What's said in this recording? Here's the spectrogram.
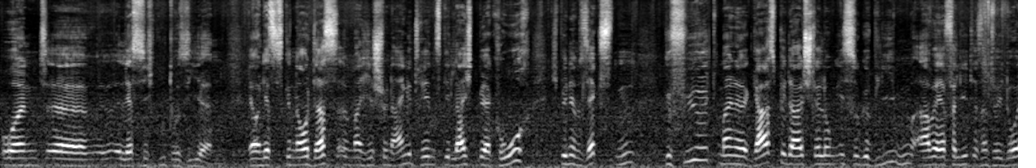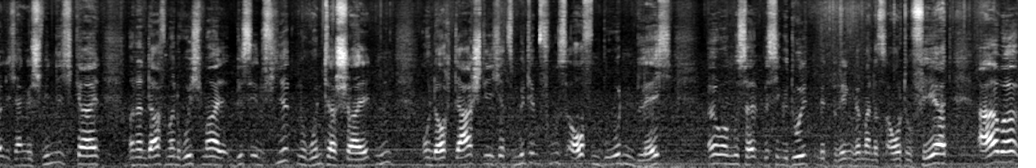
und äh, lässt sich gut dosieren. Ja, und jetzt ist genau das äh, mal hier schön eingetreten. Es geht leicht berghoch. Ich bin im sechsten gefühlt, meine Gaspedalstellung ist so geblieben, aber er verliert jetzt natürlich deutlich an Geschwindigkeit und dann darf man ruhig mal bis in vierten runterschalten und auch da stehe ich jetzt mit dem Fuß auf dem Bodenblech. Man muss halt ein bisschen Geduld mitbringen, wenn man das Auto fährt. Aber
